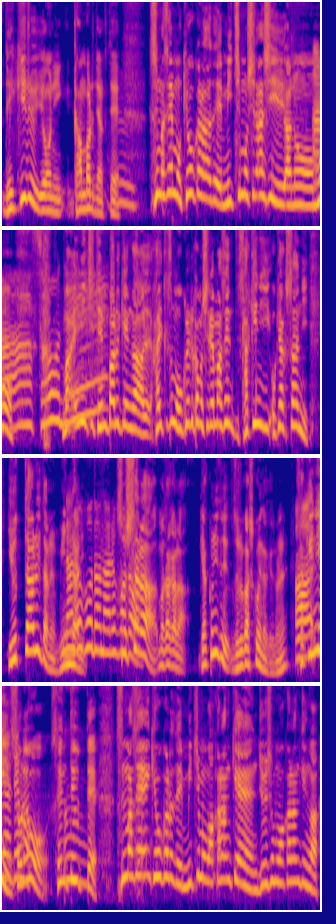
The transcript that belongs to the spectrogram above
できるように頑張るんじゃなくて、うん。すいませんもう今日からで道も知らんしあのもうあーそうね。毎日テンパる券が配達も遅れるかもしれませんって先にお客さんに言って歩いたのよみんなに。なるほどなるほど。そしたら、まあ、だから逆にずる賢いんだけどね。あ先にそれを先手打って、すいません今日からで道もわからんけん住所もわからんけんが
